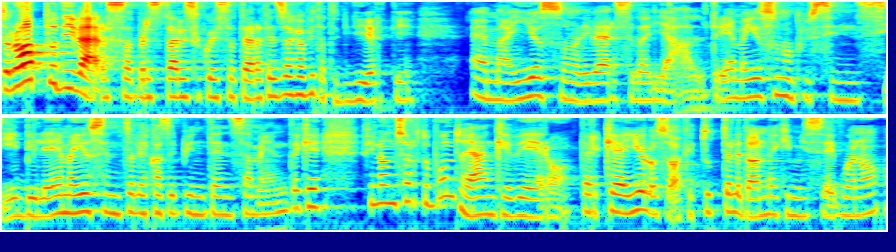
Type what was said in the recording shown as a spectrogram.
troppo diversa per stare su questa terra. Ti è già capitato di dirti? Eh, ma io sono diversa dagli altri, eh, ma io sono più sensibile, eh, ma io sento le cose più intensamente, che fino a un certo punto è anche vero, perché io lo so che tutte le donne che mi seguono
